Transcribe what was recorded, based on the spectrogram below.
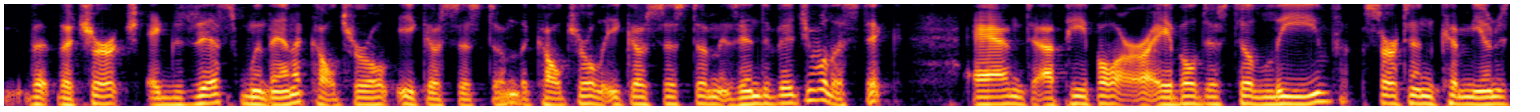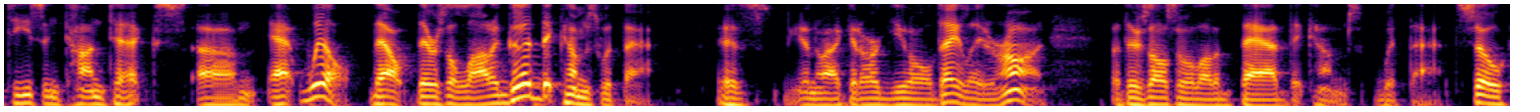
the, the church exists within a cultural ecosystem. The cultural ecosystem is individualistic, and uh, people are able just to leave certain communities and contexts um, at will. Now, there's a lot of good that comes with that, as you know, I could argue all day later on but there's also a lot of bad that comes with that. So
